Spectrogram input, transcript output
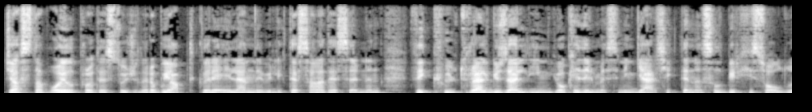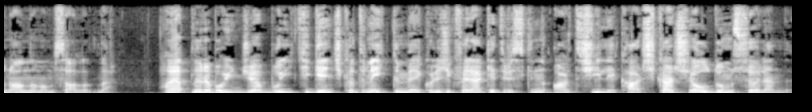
Just Stop Oil protestocuları bu yaptıkları eylemle birlikte sanat eserinin ve kültürel güzelliğin yok edilmesinin gerçekte nasıl bir his olduğunu anlamamı sağladılar. Hayatları boyunca bu iki genç kadına iklim ve ekolojik felaket riskinin artışı ile karşı karşıya olduğumuz söylendi.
